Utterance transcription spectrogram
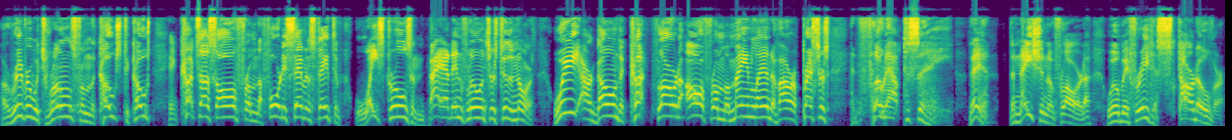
A river which runs from the coast to coast and cuts us off from the 47 states of wastrels and bad influencers to the north. We are going to cut Florida off from the mainland of our oppressors and float out to sea. Then, the nation of Florida will be free to start over.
